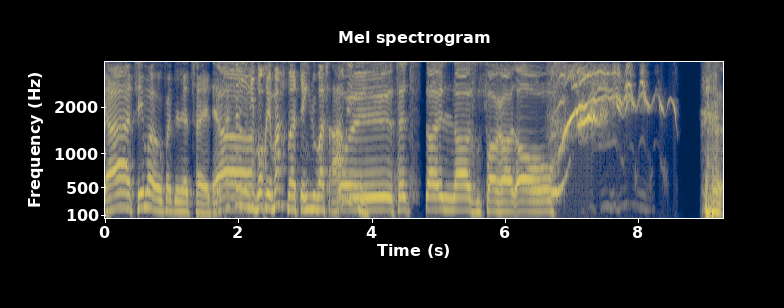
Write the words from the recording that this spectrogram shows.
Ja, erzähl mal irgendwas in der Zeit. Ja. Was hast du denn in die Woche gemacht? Was denkst du, warst arbeiten? Oi, setz dein Nasenfahrrad auf.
